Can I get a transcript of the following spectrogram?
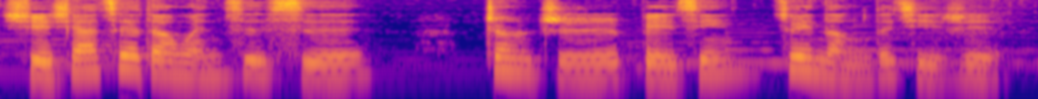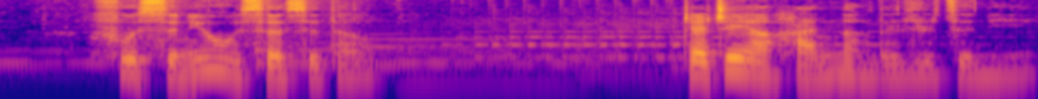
写下这段文字时，正值北京最冷的几日，负十六摄氏度。在这样寒冷的日子里，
